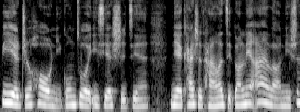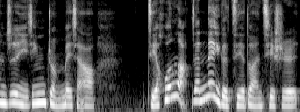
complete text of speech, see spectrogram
毕业之后，你工作一些时间，你也开始谈了几段恋爱了，你甚至已经准备想要结婚了。在那个阶段，其实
